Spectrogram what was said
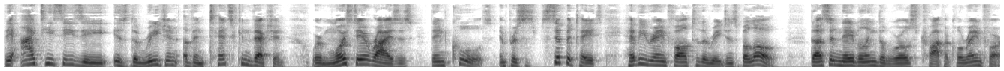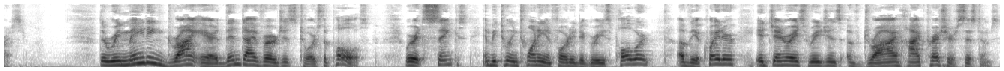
The ITCZ is the region of intense convection where moist air rises then cools and precipitates heavy rainfall to the regions below, thus enabling the world's tropical rainforest. The remaining dry air then diverges towards the poles, where it sinks and between 20 and 40 degrees poleward of the equator, it generates regions of dry, high pressure systems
